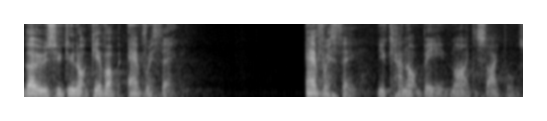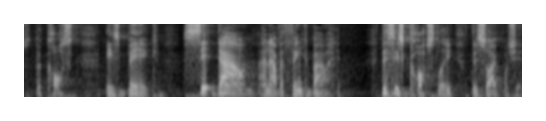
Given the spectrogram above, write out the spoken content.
those who do not give up everything, everything, you cannot be my disciples. The cost is big. Sit down and have a think about it. This is costly discipleship.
